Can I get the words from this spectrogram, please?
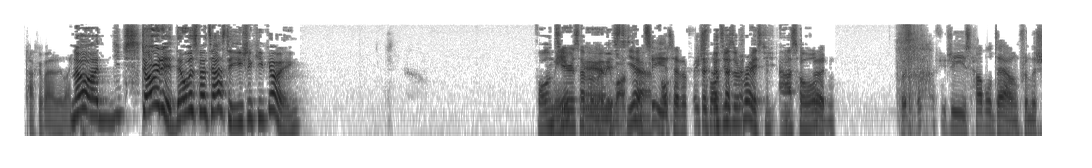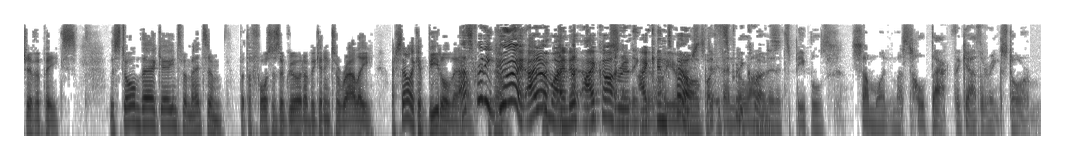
Talk about it like no, that. you started. That was fantastic. You should keep going. Volunteers have And a race. Yeah, Volunteers have a race. volunteers have a race. You asshole. But more refugees hobble down from the Shiver Peaks. The storm there gains momentum, but the forces of good are beginning to rally. I sound like a beetle now. That's pretty No. good. I don't mind it. I can't. Re- I can tell, to but it's defend pretty the land close. and its peoples. Someone must hold back the gathering storm.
